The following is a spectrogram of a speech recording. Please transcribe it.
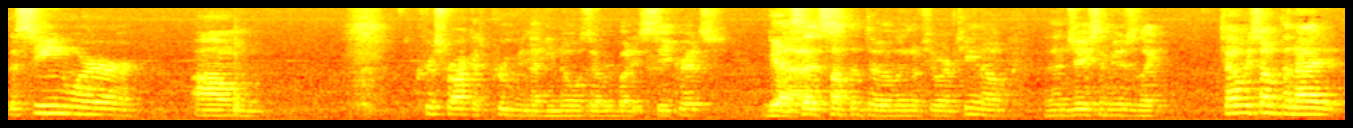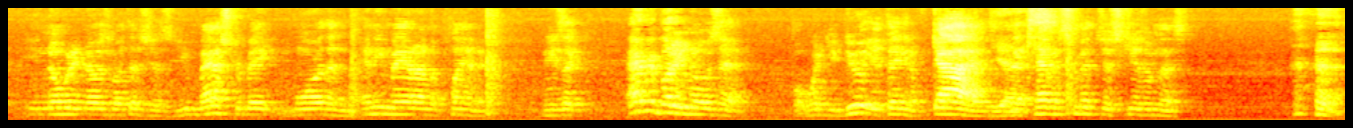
The scene where um, Chris Rock is proving that he knows everybody's secrets. Yeah. He says something to Linda Fiorentino, and then Jason Mewes is like, "Tell me something I nobody knows about this." He says, "You masturbate more than any man on the planet," and he's like, "Everybody knows that, but when you do it, you're thinking of guys." And. Kevin Smith just gives him this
